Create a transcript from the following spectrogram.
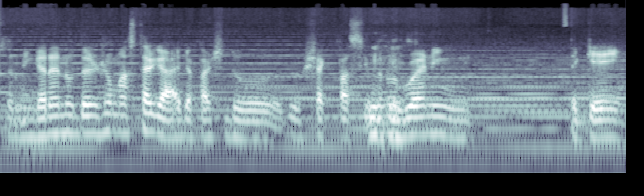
Se não me engano, é no Dungeon Master Guide, a parte do, do cheque passivo uhum. no Running the Game.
